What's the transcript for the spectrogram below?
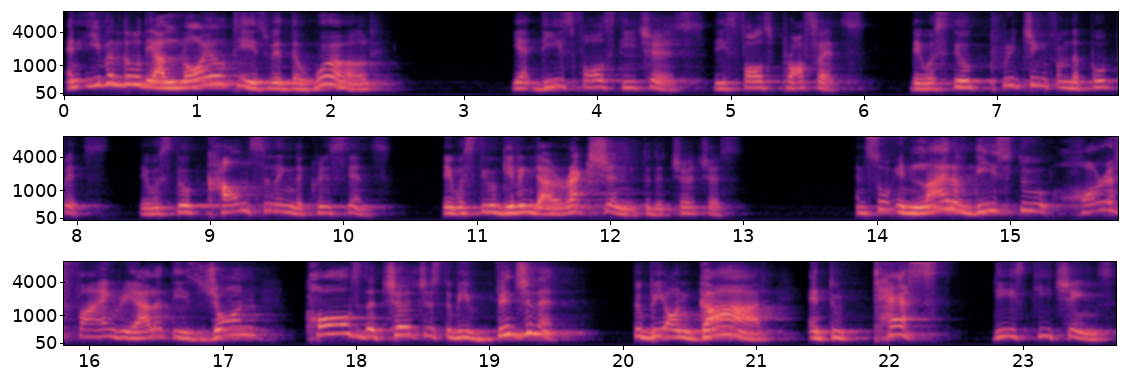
And even though their loyalty is with the world, yet these false teachers, these false prophets, they were still preaching from the pulpits. They were still counseling the Christians. They were still giving direction to the churches. And so, in light of these two horrifying realities, John calls the churches to be vigilant, to be on guard, and to test these teachings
